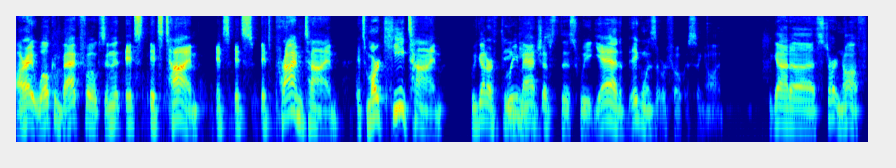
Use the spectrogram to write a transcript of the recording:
All right, welcome back, folks. And it, it's it's time. It's it's it's prime time. It's marquee time. We've got our three big matchups games. this week. Yeah, the big ones that we're focusing on. We got uh starting off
